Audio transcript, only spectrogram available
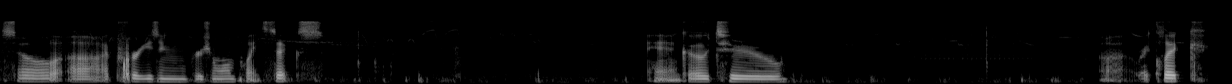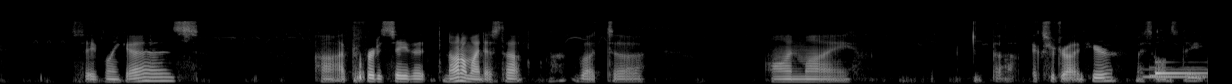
so uh, I prefer using version 1.6. And go to uh, right click, save link as. Uh, I prefer to save it not on my desktop, but uh, on my uh, extra drive here, my solid state.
